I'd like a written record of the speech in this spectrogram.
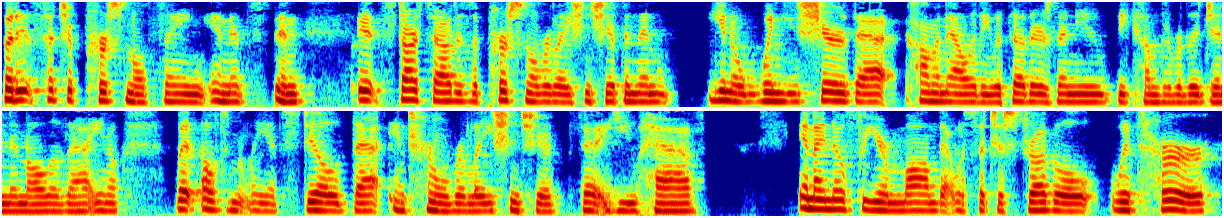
But it's such a personal thing and it's, and it starts out as a personal relationship. And then, you know, when you share that commonality with others, then you become the religion and all of that, you know, but ultimately it's still that internal relationship that you have. And I know for your mom, that was such a struggle with her.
